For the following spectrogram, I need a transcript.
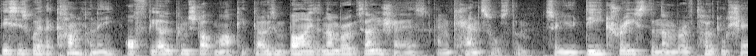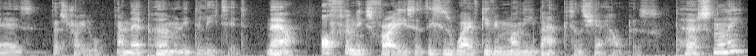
This is where the company off the open stock market goes and buys a number of its own shares and cancels them. So you decrease the number of total shares that's tradable and they're permanently deleted. Now, Often it's phrased as this is a way of giving money back to the shareholders. Personally,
